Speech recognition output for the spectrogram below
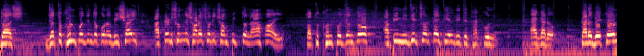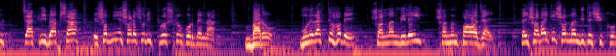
দশ, যতক্ষণ পর্যন্ত কোনো বিষয় আপনার সঙ্গে সরাসরি সম্পৃক্ত না হয়, ততক্ষণ পর্যন্ত আপনি নিজের চরকায় তেল দিতে থাকুন। এগারো, কারও বেতন, চাকরি, ব্যবসা এসব নিয়ে সরাসরি প্রশ্ন করবেন না। বারো, মনে রাখতে হবে, সম্মান দিলেই সম্মান পাওয়া যায়। তাই সবাইকে সম্মান দিতে শিখুন।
